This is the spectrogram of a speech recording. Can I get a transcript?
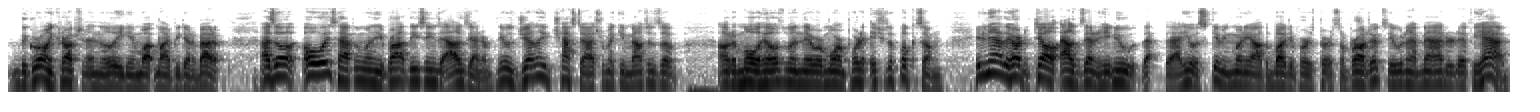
the growing corruption in the League and what might be done about it. As always happened when he brought these things to Alexander, he was gently chastised for making mountains of out of molehills when there were more important issues to focus on. He didn't have the heart to tell Alexander he knew that, that he was skimming money off the budget for his personal projects. It wouldn't have mattered if he had.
